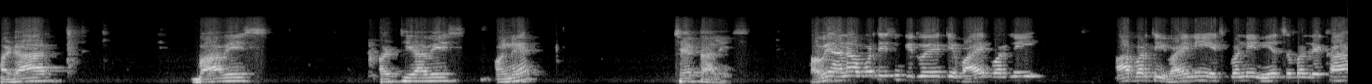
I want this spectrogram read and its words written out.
અઢાર, બાવીસ, અઠ્યાવીસ અને છેતાલીસ. હવે આના ઉપરથી શું કીધું છે કે વાય પરની, આ પરથી વાયની એક્સ પરની નિયત સંબંધ રેખા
